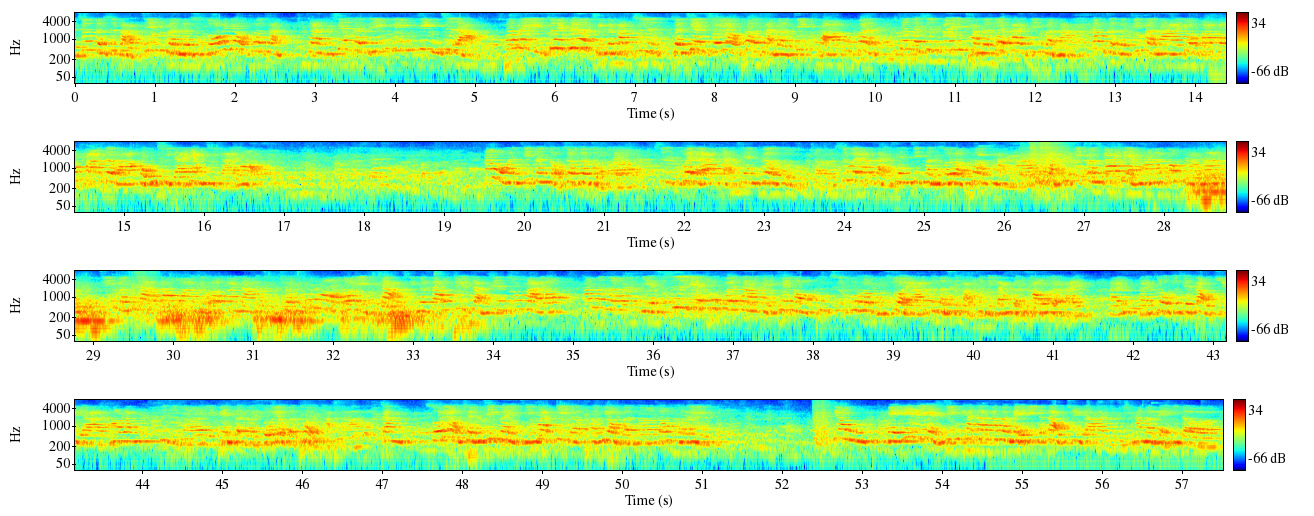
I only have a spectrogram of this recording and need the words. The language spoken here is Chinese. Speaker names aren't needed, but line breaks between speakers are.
真的是把金门的所有特产展现。道具啊然后让自己呢也变成了所有的特产啊让所有全境的以及外地的朋友们呢都可以用美丽的眼睛看到他们美丽的道具啊以及他们美丽的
